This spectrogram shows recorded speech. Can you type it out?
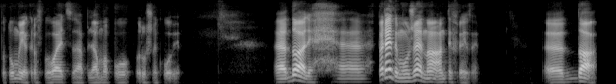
по тому, як розпливається пляма по рушникові. Е, Далі. Е, Перейдемо вже на антифризи. Е, Да,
